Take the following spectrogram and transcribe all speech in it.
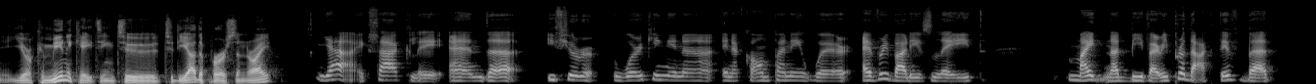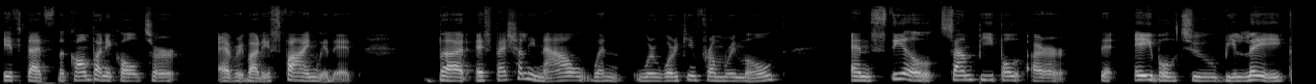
you're communicating to to the other person, right? Yeah, exactly. And uh, if you're working in a in a company where everybody is late, might not be very productive, but if that's the company culture, everybody's fine with it. But especially now when we're working from remote, and still some people are able to be late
